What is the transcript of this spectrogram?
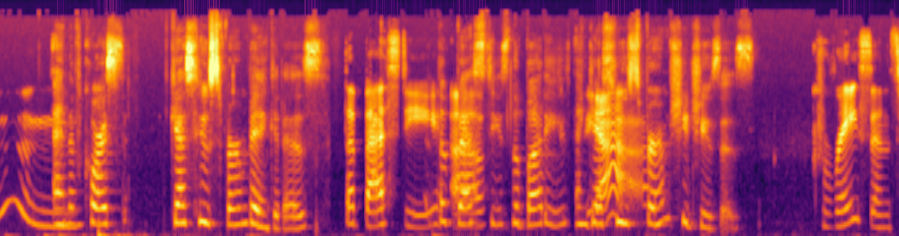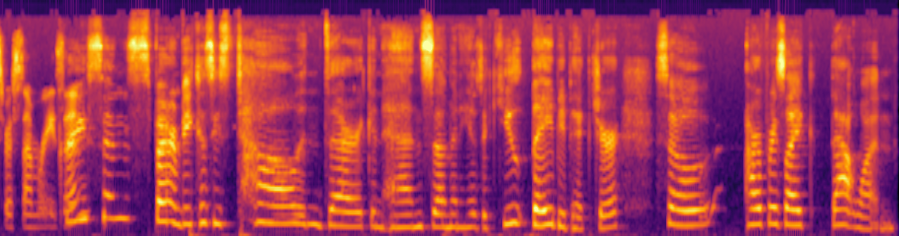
Hmm. And of course, guess whose sperm bank it is? the bestie, The of besties, the buddies. And guess whose sperm she chooses? Grayson's for some reason. Grayson's sperm because he's tall and dark and handsome and he has a cute baby picture. So Harper's like, that one.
